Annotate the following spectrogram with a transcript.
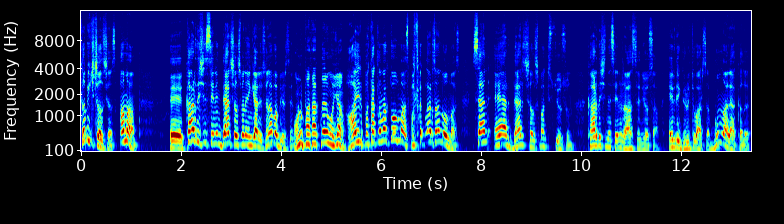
Tabii ki çalışacağız. Ama e, kardeşin senin ders çalışmanı engelliyorsa ne yapabilirsin? Onu pataklarım hocam. Hayır pataklamak da olmaz. Pataklarsan da olmaz. Sen eğer ders çalışmak istiyorsun, kardeşin de seni rahatsız ediyorsa, evde gürültü varsa bununla alakalı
